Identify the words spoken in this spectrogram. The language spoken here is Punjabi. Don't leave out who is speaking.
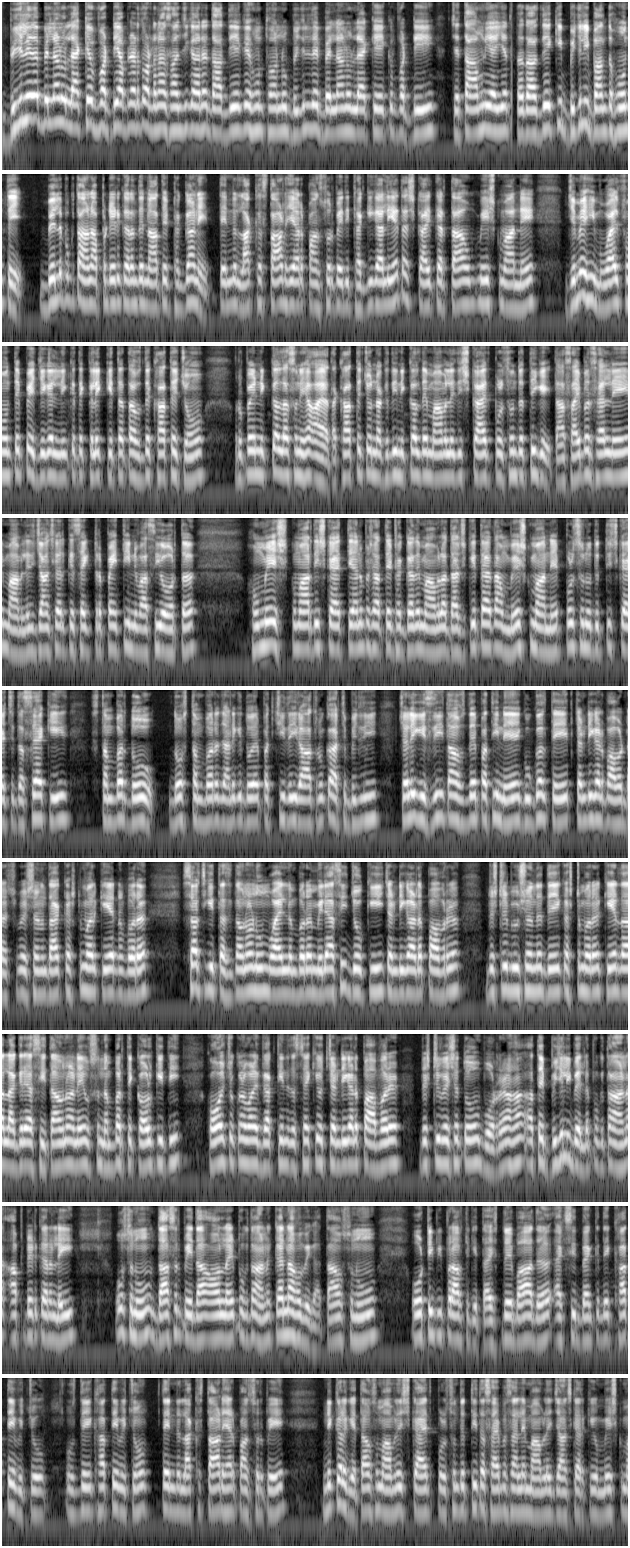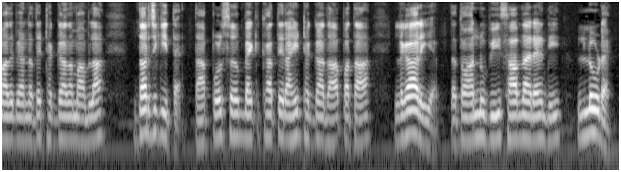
Speaker 1: ਬਿਜਲੀ ਦੇ ਬਿੱਲਾਂ ਨੂੰ ਲੈ ਕੇ ਵੱਡੀ ਅਪਡੇਟ ਤੁਹਾਡੇ ਨਾਲ ਸਾਂਝੀ ਕਰ ਰਹੇ ਦੱਸ ਦਈਏ ਕਿ ਹੁਣ ਤੁਹਾਨੂੰ ਬਿਜਲੀ ਦੇ ਬਿੱਲਾਂ ਨੂੰ ਲੈ ਕੇ ਇੱਕ ਵੱਡੀ ਚੇਤਾਵਨੀ ਆਈ ਹੈ। ਤਾਂ ਦੱਸ ਦਈਏ ਕਿ ਬਿਜਲੀ ਬੰਦ ਹੋਣ ਤੇ ਬਿੱਲ ਭੁਗਤਾਨ ਅਪਡੇਟ ਕਰਨ ਦੇ ਨਾਂ ਤੇ ਠੱਗਾਂ ਨੇ 367500 ਰੁਪਏ ਦੀ ਠੱਗੀ ਕਰ ਲਈ ਹੈ। ਤਾਂ ਸ਼ਿਕਾਇਤਕਰਤਾ ਉਮੇਸ਼ ਕੁਮਾਰ ਨੇ ਜਿਵੇਂ ਹੀ ਮੋਬਾਈਲ ਫੋਨ ਤੇ ਭੇਜੇ ਗਏ ਲਿੰਕ ਤੇ ਕਲਿੱਕ ਕੀਤਾ ਤਾਂ ਉਸਦੇ ਖਾਤੇ ਚੋਂ ਰੁਪਏ ਨਿਕਲ ਦਾ ਸੁਨੇਹਾ ਆਇਆ। ਤਾਂ ਖਾਤੇ ਚੋਂ ਨਕਦੀ ਨਿਕਲ ਦੇ ਮਾਮਲੇ ਦੀ ਸ਼ਿਕਾਇਤ ਪੁਲਿਸ ਨੂੰ ਦਿੱਤੀ ਗਈ। ਤਾਂ ਸਾਈਬਰ ਸੈੱਲ ਨੇ ਮਾਮਲੇ ਦੀ ਜਾਂਚ ਕਰਕੇ ਸੈਕਟਰ 35 ਨਿਵਾਸੀ ਔਰਤ ਉਮੇਸ਼ ਕੁਮਾਰ ਦੀ ਸ਼ਿਕਾਇਤ ਤੇ ਅਣਪਛਾਤੇ ਠੱਗਾਂ ਦੇ ਮਾਮਲਾ ਦਰਜ ਕੀਤਾ ਹੈ ਤਾਂ ਉਮੇਸ਼ ਕੁਮਾਰ ਨੇ ਪੁਲਿਸ ਨੂੰ ਦਿੱਤੀ ਸ਼ਿਕਾਇਤ 'ਚ ਦੱਸਿਆ ਕਿ ਸਤੰਬਰ 2 2 ਸਤੰਬਰ ਯਾਨੀ ਕਿ 2025 ਦੀ ਰਾਤ ਨੂੰ ਘਰ 'ਚ ਬਿਜਲੀ ਚਲੀ ਗਈ ਸੀ ਤਾਂ ਉਸਦੇ ਪਤੀ ਨੇ ਗੂਗਲ ਤੇ ਚੰਡੀਗੜ੍ਹ ਪਾਵਰ ਡਿਸਟ੍ਰੀਬਿਊਸ਼ਨ ਦਾ ਕਸਟਮਰ ਕੇਅਰ ਨੰਬਰ ਸਰਚ ਕੀਤਾ ਸੀ ਤਾਂ ਉਹਨਾਂ ਨੂੰ ਮੋਬਾਈਲ ਨੰਬਰ ਮਿਲਿਆ ਸੀ ਜੋ ਕਿ ਚੰਡੀਗੜ੍ਹ ਪਾਵਰ ਡਿਸਟ੍ਰੀਬਿਊਸ਼ਨ ਦੇ ਕਸਟਮਰ ਕੇਅਰ ਦਾ ਲੱਗ ਰਿਹਾ ਸੀ ਤਾਂ ਉਹਨਾਂ ਨੇ ਉਸ ਨੰਬਰ ਤੇ ਕਾਲ ਕੀਤੀ। ਕਾਲ ਚੁੱਕਣ ਵਾਲੇ ਵਿਅਕਤੀ ਨੇ ਦੱਸਿਆ ਕਿ ਉਹ ਚੰਡੀਗੜ੍ਹ ਪਾਵਰ ਡਿਸਟ੍ਰੀਬਿਊਸ਼ਨ ਤੋਂ ਬੋਲ ਰਿਹਾ ਹਾਂ ਅਤੇ ਬਿਜਲੀ ਬਿੱਲ ਭੁਗਤਾਨ ਅਪਡੇਟ ਕਰਨ ਲਈ ਉਸ ਨੂੰ 10 ਰੁਪਏ ਦਾ ਆਨਲਾਈਨ ਭੁਗਤਾਨ ਕਰਨਾ ਹੋਵੇਗਾ, ਤਾਂ ਉਸ ਨੂੰ OTP ਪ੍ਰਾਪਤ ਕੀਤਾ। ਇਸ ਦੇ ਬਾਅਦ ਐਕਸਿਸ ਬੈਂਕ ਦੇ ਖਾਤੇ ਵਿੱਚੋਂ ਉਸ ਦੇ ਖਾਤੇ ਵਿੱਚੋਂ 367500 ਰੁਪਏ ਨਿਕਲ ਗਏ। ਤਾਂ ਉਸ ਮਾਮਲੇ ਦੀ ਸ਼ਿਕਾਇਤ ਪੁਲਿਸ ਨੂੰ ਦਿੱਤੀ, ਤਾਂ ਸਾਈਬਰ ਸੈੱਲ ਨੇ ਮਾਮਲੇ ਦੀ ਜਾਂਚ ਕਰਕੇ ਉਮੇਸ਼ ਕੁਮਾਰ ਦੇ ਬਿਆਨਾਂ ਤੇ ਠੱਗਾਂ ਦਾ ਮਾਮਲਾ ਦਰਜ ਕੀਤਾ। ਤਾਂ ਪੁਲਿਸ ਬੈਂਕ ਖਾਤੇ ਰਾਹੀਂ ਠੱਗਾਂ ਦਾ ਪਤਾ ਲਗਾ ਰਹੀ ਹੈ। ਤਾਂ ਤੁਹਾਨੂੰ ਵੀ ਸਾਵਧਾਨ ਰਹਿਣ ਦੀ ਲੋੜ ਹੈ।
